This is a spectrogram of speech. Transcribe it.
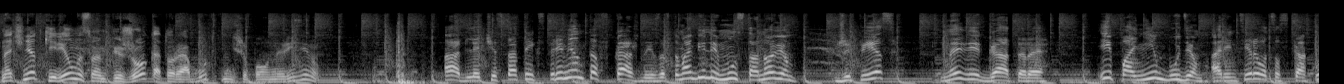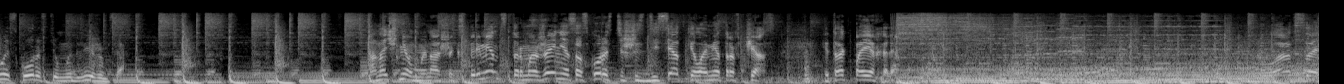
Начнет Кирилл на своем Peugeot, который обут в нешипованную резину. А для чистоты экспериментов в каждый из автомобилей мы установим GPS-навигаторы. И по ним будем ориентироваться, с какой скоростью мы движемся. А начнем мы наш эксперимент с торможения со скорости 60 км в час. Итак, поехали. 20,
